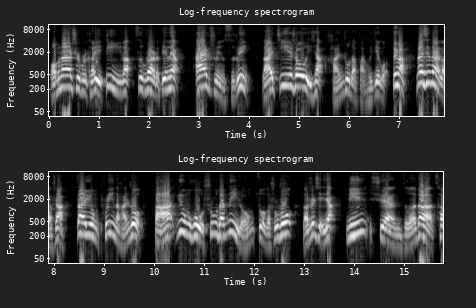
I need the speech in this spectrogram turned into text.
我们呢是不是可以定一个字符串的变量 ActionString？来接收一下函数的返回结果，对吧？那现在老师啊，再用 print 函数把用户输入的内容做个输出。老师写一下，您选择的操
